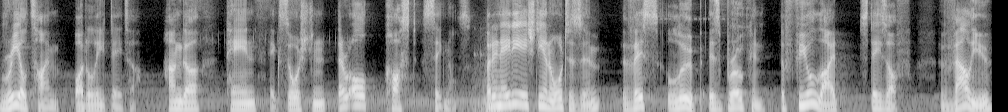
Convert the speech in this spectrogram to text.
real-time bodily data. Hunger, pain, exhaustion, they're all cost signals. But in ADHD and autism, this loop is broken. The fuel light stays off. Value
